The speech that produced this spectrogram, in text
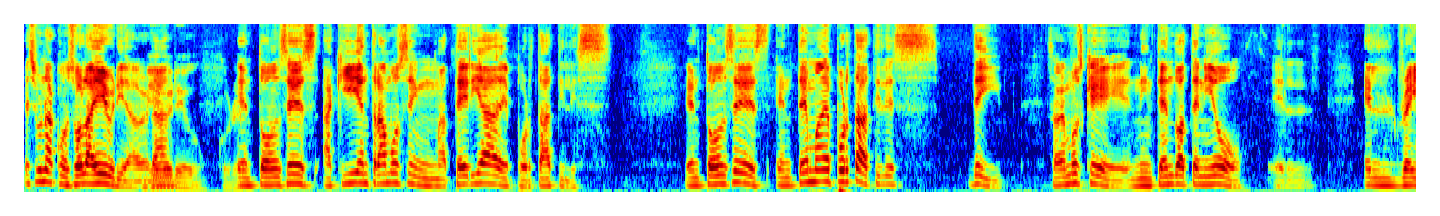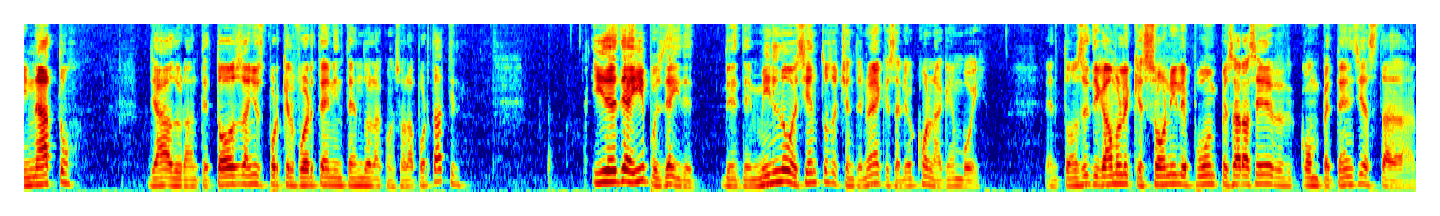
es una consola híbrida, ¿verdad? Híbrido, correcto. Entonces, aquí entramos en materia de portátiles. Entonces, en tema de portátiles, de sabemos que Nintendo ha tenido el, el reinato ya durante todos los años porque el fuerte de Nintendo es la consola portátil. Y desde ahí, pues de ahí, de- desde 1989 que salió con la Game Boy. Entonces, digámosle que Sony le pudo empezar a hacer competencia hasta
